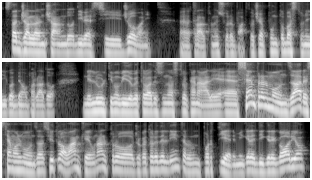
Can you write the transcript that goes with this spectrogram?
sta già lanciando diversi giovani eh, tra l'altro nel suo reparto. C'è appunto Bastoni di cui abbiamo parlato nell'ultimo video che trovate sul nostro canale. Eh, sempre al Monza, restiamo al Monza, si trova anche un altro giocatore dell'Inter, un portiere, Michele Di Gregorio,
